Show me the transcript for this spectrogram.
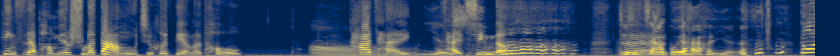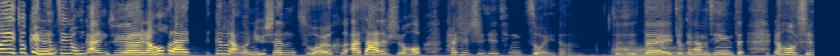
Hints 在旁边竖了大拇指和点了头，啊，他才才亲的，就是家规还很严，对，就给人这种感觉。然后后来跟两个女生祖儿和阿萨的时候，他是直接亲嘴的。就是对，就跟他们亲亲嘴，然后是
